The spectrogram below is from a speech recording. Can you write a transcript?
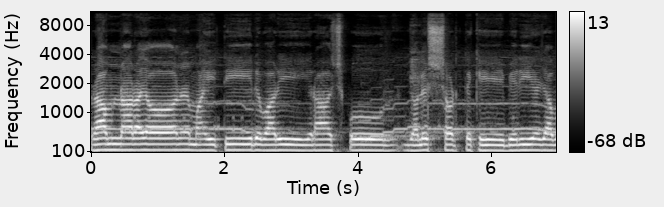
রামনারায়ণ মাইতির বাড়ি রাজপুর জলেশ্বর থেকে বেরিয়ে যাব।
